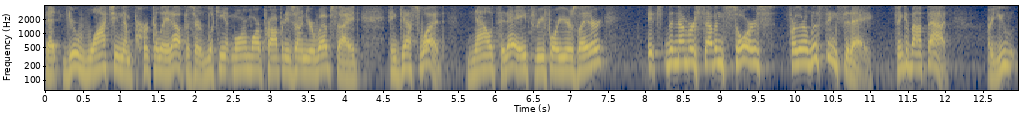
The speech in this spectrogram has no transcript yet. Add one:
that you're watching them percolate up as they're looking at more and more properties on your website. And guess what? Now, today, three, four years later, it's the number seven source for their listings today. Think about that. Are you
